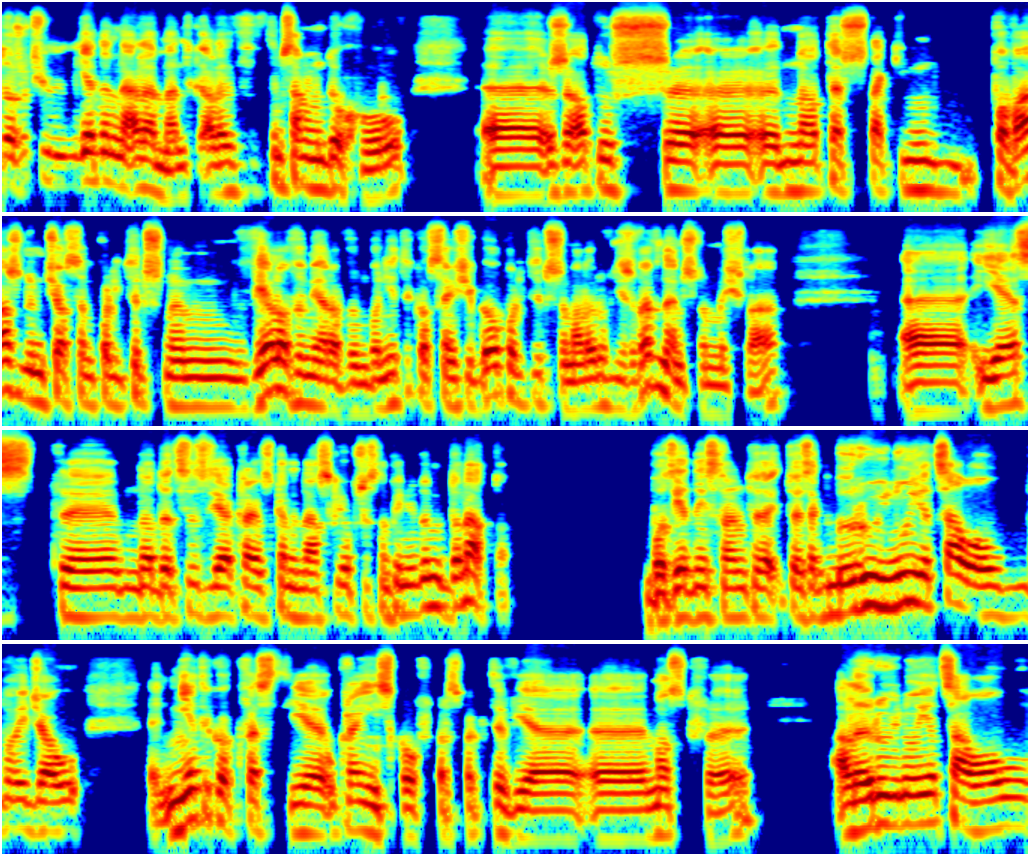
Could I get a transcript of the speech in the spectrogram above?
dorzucił jeden element, ale w tym samym duchu, e, że otóż e, no, też takim poważnym ciosem politycznym, wielowymiarowym, bo nie tylko w sensie geopolitycznym, ale również wewnętrznym, myślę, e, jest no, decyzja krajów skandynawskich o przystąpieniu do, do NATO. Bo z jednej strony to, to jest jakby rujnuje całą, powiedział, nie tylko kwestię ukraińską w perspektywie e, Moskwy, ale rujnuje całą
